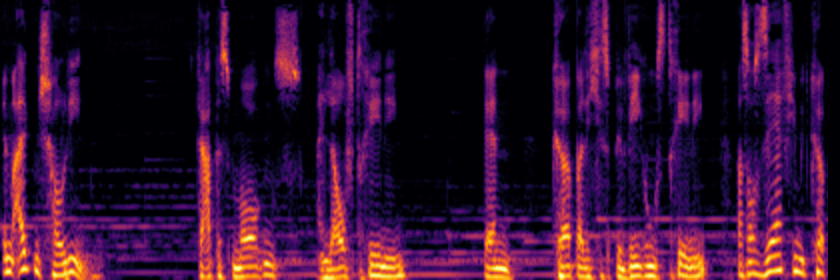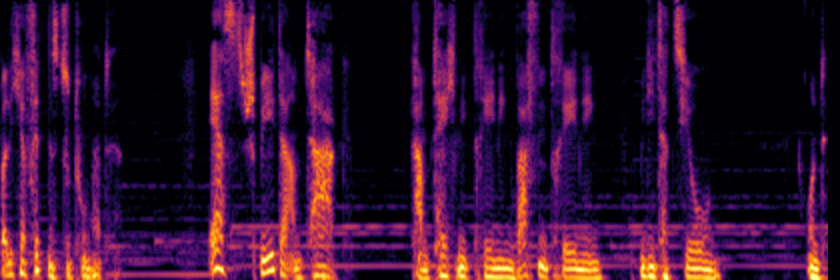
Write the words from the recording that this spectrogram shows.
Im alten Shaolin gab es morgens ein Lauftraining, denn körperliches Bewegungstraining, was auch sehr viel mit körperlicher Fitness zu tun hatte. Erst später am Tag kam Techniktraining, Waffentraining, Meditation. Und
